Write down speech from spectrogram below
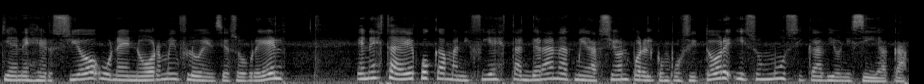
quien ejerció una enorme influencia sobre él. En esta época manifiesta gran admiración por el compositor y su música dionisíaca.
